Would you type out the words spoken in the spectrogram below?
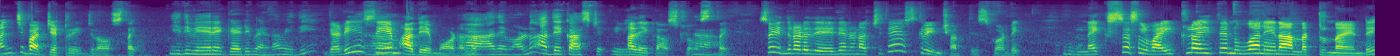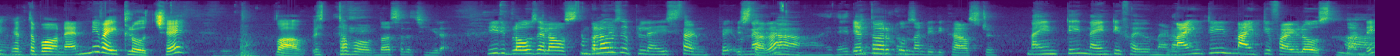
మంచి బడ్జెట్ రేంజ్లో వస్తాయి. ఇది వేరే గడి మేడం ఇది. గడి సేమ్ అదే మోడల్. అదే మోడల్ అదే కాస్ట్ అదే కాస్ట్లో వస్తాయి. సో ఇందులో ఏదైనా నచ్చితే స్క్రీన్ షాట్ తీసుకోండి. నెక్స్ట్ అసలు వైట్లో అయితే నువ్వా నేనా అన్నట్టున్నాయండి. ఎంత బాగున్నాయి. అన్ని వైట్లో వచ్చాయి. వా ఎంత బాగుంది అసలు చీర. దీని బ్లౌజ్ ఎలా వస్తుంది బ్లౌజ్ ఇస్తాడు. ఇస్తారా? ఇదే ఎంతవరకు ఉందండి ఇది cost? Nineteen ninety five madam. Nineteen ninety ఫైవ్లో వస్తుందండి.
